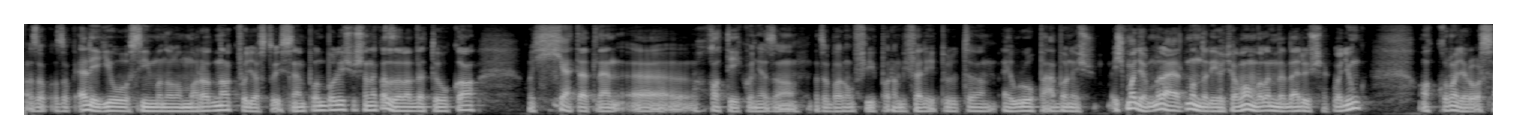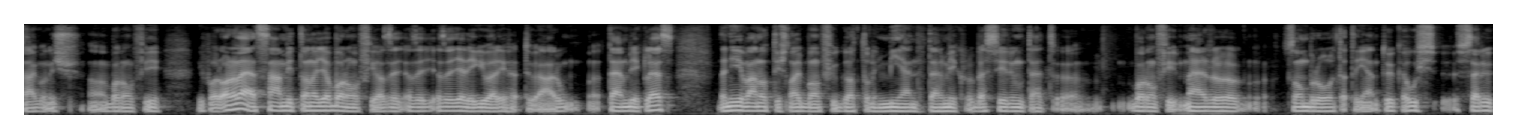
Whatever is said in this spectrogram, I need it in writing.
azok, azok elég jó színvonalon maradnak fogyasztói szempontból is, és ennek az alapvető oka, hogy hihetetlen hatékony ez a, ez a baromfipar, ami felépült Európában, és, és magyar, lehet mondani, hogy ha van valamiben erősek vagyunk, akkor Magyarországon is a baromfi ipar. Arra lehet számítani, hogy a baromfi az egy, az egy, az egy elég jó elérhető áru termék lesz, de nyilván ott is nagyban függ attól, hogy milyen termékről beszélünk, tehát baromfi merről, combról, tehát ilyen tőkeúszerű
